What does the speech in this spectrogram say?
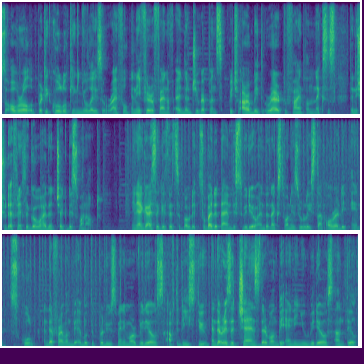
So overall a pretty cool looking new laser rifle and if you're a fan of energy weapons, which are a bit rare to find on Nexus, then you should definitely go ahead and check this one out. And yeah guys, I guess that's about it. So by the time this video and the next one is released, I'm already in school and therefore I won't be able to produce many more videos after these two. And there is a chance there won't be any new videos until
